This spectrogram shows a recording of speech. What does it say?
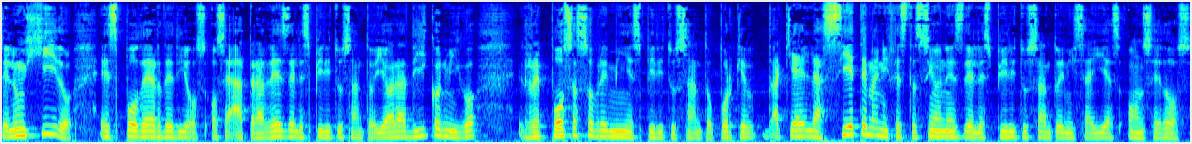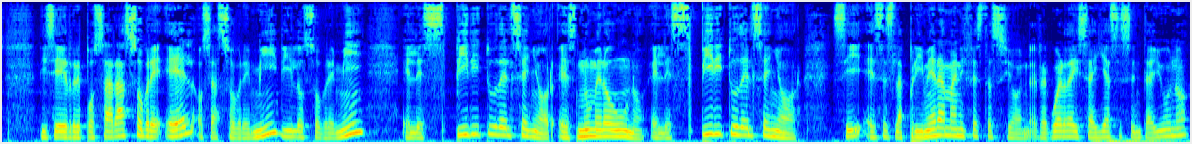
el ungido, es poder de Dios. O sea, a través del Espíritu Santo. Y ahora di conmigo, reposa sobre mí, Espíritu Santo. Porque aquí hay las siete manifestaciones del Espíritu Santo en Isaías 11.2. Dice, y reposará sobre él, o sea, sobre mí, dilo sobre mí, el Espíritu del Señor. Es número uno, el Espíritu del Señor. Sí, esa es la primera manifestación. Recuerda Isaías 61,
